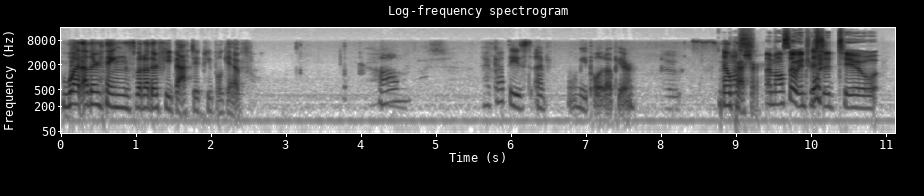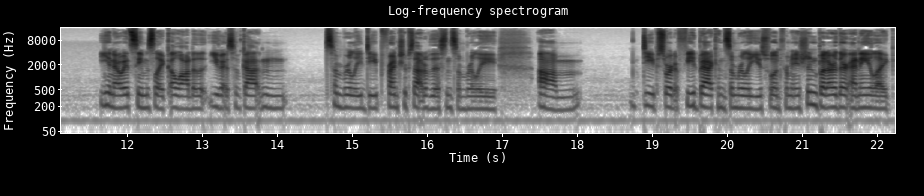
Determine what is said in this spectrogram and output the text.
What other things, what other feedback did people give? Um i've got these i've let me pull it up here No I'm also- pressure. I'm also interested to, you know, it seems like a lot of the, you guys have gotten some really deep friendships out of this and some really um, deep sort of feedback and some really useful information. But are there any like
